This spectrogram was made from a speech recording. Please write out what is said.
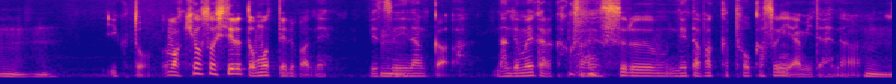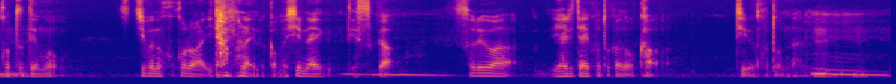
うんうん。いくと、まあ競争してると思ってればね別になんか何でもいいから拡散するネタばっか投下すんやみたいなことでも自分の心は痛まないのかもしれないですがそれはやりたいことかどうかっていうことになる。うん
